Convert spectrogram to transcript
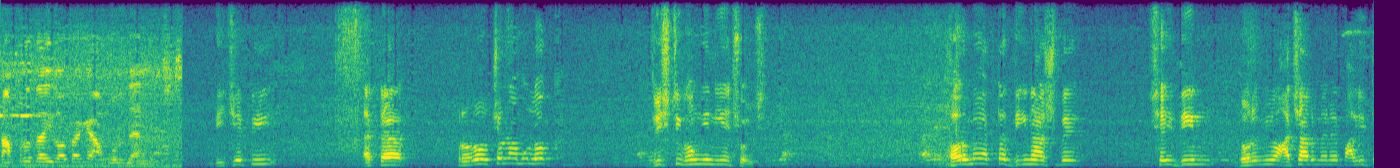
সাম্প্রদায়িকতাকে আমল দেন না। বিজেপি একটা প্ররোচনামূলক দৃষ্টিভঙ্গি নিয়ে চলছে। ধর্মে একটা দিন আসবে, সেই দিন ধর্মীয় আচার মেনে পালিত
